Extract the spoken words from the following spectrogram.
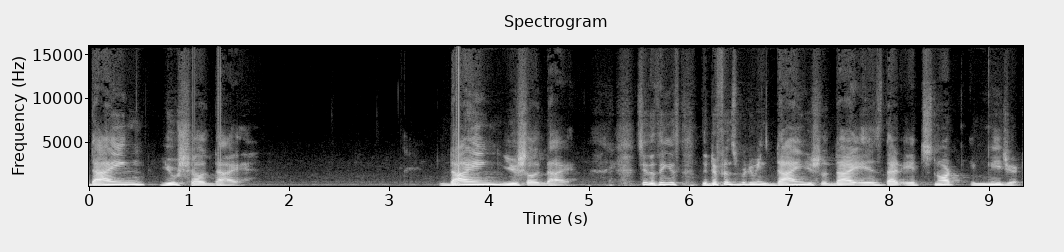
dying you shall die. Dying you shall die. See, the thing is, the difference between dying you shall die is that it's not immediate.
